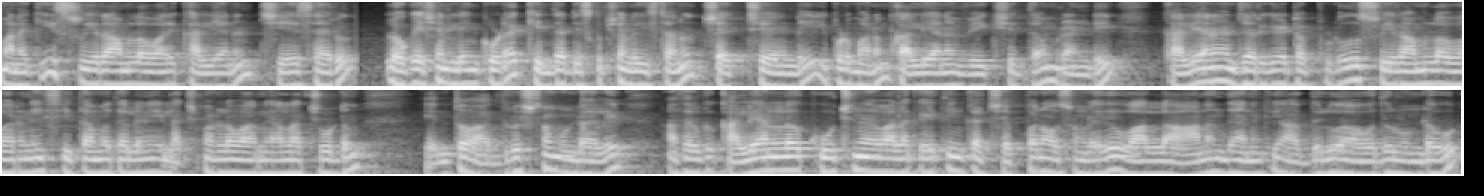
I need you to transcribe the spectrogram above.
మనకి శ్రీరాముల వారి కళ్యాణం చేశారు. లొకేషన్ లింక్ కూడా కింద డిస్క్రిప్షన్లో ఇస్తాను. చెక్ చేయండి. ఇప్పుడు మనం కళ్యాణం వీక్షిద్దాం. రండి. కళ్యాణం జరిగేటప్పుడు శ్రీరాముల వారిని సీతమ్మ తల్లిని లక్ష్మణుల వారిని అలా చూడడం ఎంతో అదృష్టం ఉండాలి. అసలు కళ్యాణంలో కూర్చునే వాళ్ళకైతే ఇంకా చెప్పనవసరం లేదు. వాళ్ళ ఆనందానికి అద్దులు అవధులు ఉండవు.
